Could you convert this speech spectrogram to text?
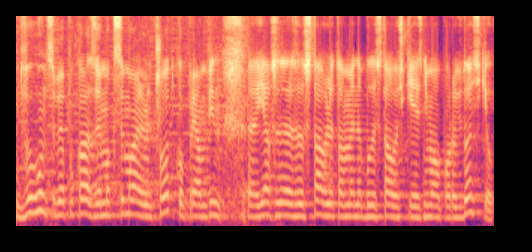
Двигун себе показує максимально чітко. Прям він. е, Я в- ставлю там, в мене були ставочки, я знімав пару відосиків.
